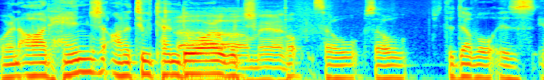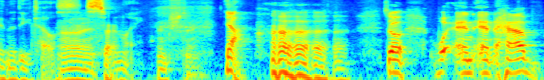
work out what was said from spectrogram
or an odd hinge on a 210 door? Oh, which man. so so the devil is in the details, right. certainly. interesting. Yeah. So and and have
